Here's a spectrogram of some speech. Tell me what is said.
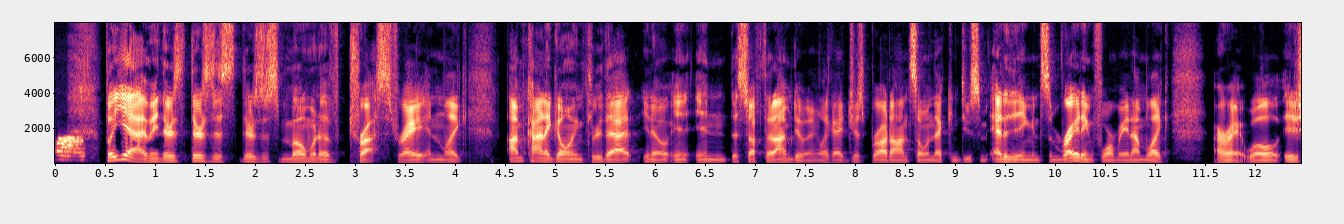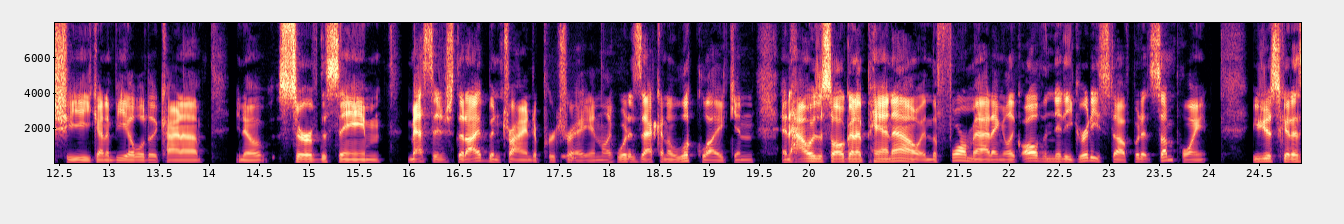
Um, but yeah i mean there's there's this there's this moment of trust right? And like i'm kind of going through that you know in in the stuff that i'm doing. Like i just brought on someone that can do some editing and some writing for me and i'm like all right well is she going to be able to kind of you know serve the same message that i've been trying to portray? And like what is that going to look like? And and how is this all going to pan out and the formatting? Like all the nitty gritty stuff but at some point you just gotta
